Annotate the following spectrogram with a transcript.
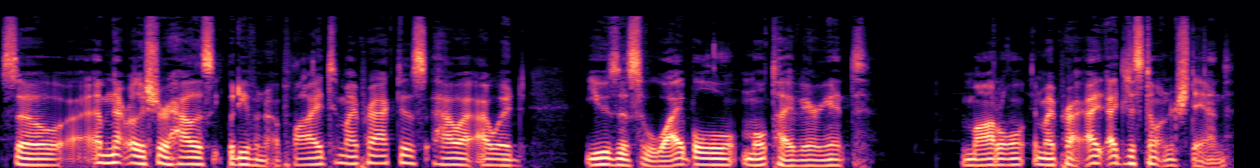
So I'm not really sure how this would even apply to my practice, how I, I would use this Weibull multivariate model in my practice. I, I just don't understand.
